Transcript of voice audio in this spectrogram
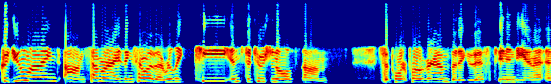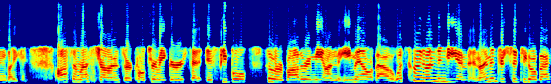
could you mind um, summarizing some of the really key institutional um, support programs that exist in Indiana and like awesome restaurants or culture makers that if people who are bothering me on the email about what's going on in Indiana and I'm interested to go back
